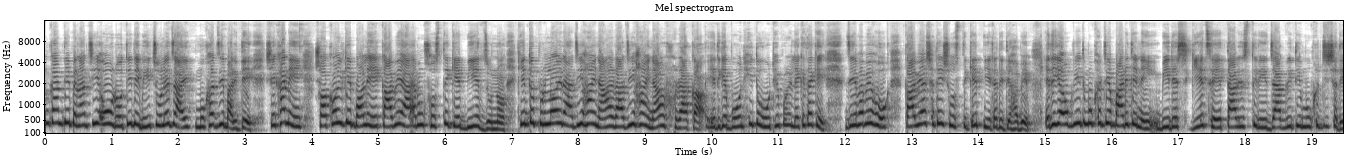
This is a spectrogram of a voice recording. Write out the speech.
কিরণকান্তি ব্যানার্জি ও রতি দেবী চলে যায় মুখার্জি বাড়িতে। সেখানে সকলকে বলে কাবেয়া এবং স্বস্তিকের বিয়ের জন্য। কিন্তু প্রলয় রাজি হয় না, রাজি হয় না রাকা। এদিকে বনহিত উঠে পড়ে লেগে থাকে, যেভাবে হোক, কাবেয়ার সাথে স্বস্তিকের বিয়েটা দিতে হবে। এদিকে অগ্রিত মুখার্জি বাড়িতে নেই, বিদেশ গিয়েছে তার স্ত্রী জাগৃতি মুখার্জির সাথে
